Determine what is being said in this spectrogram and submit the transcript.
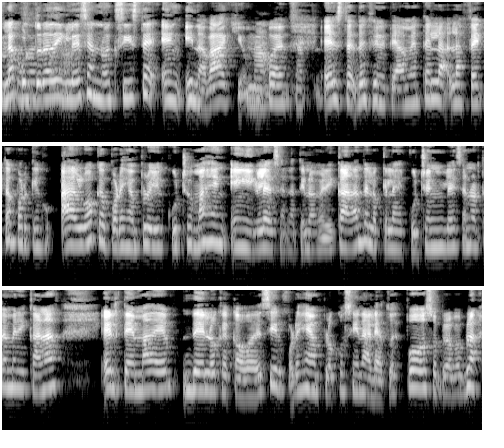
la cultura de iglesia no existe en in a vacuum, pues, este, definitivamente la, afecta porque es algo que, por ejemplo, yo escucho más en, en, iglesias latinoamericanas de lo que las escucho en iglesias norteamericanas, el tema de, de lo que acabo de decir, por ejemplo, cocinarle a tu esposo, bla, bla, bla,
